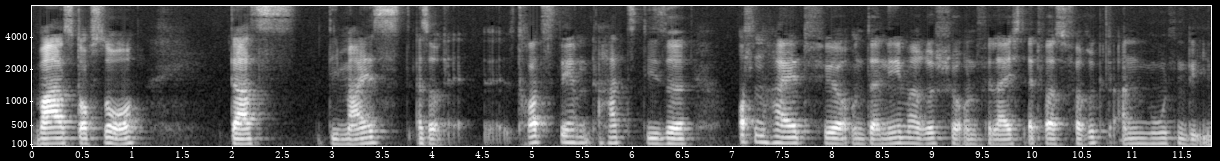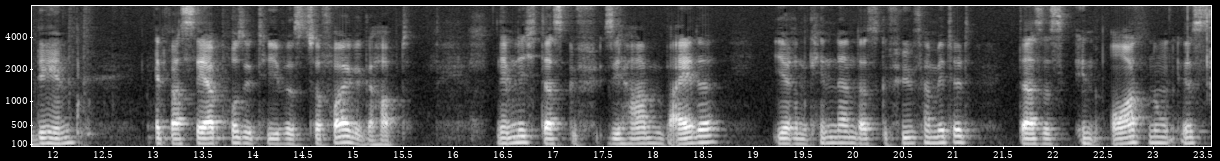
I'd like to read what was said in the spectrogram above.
war es doch so, dass die meist, also äh, trotzdem hat diese Offenheit für unternehmerische und vielleicht etwas verrückt anmutende Ideen etwas sehr Positives zur Folge gehabt. Nämlich, dass sie haben beide ihren Kindern das Gefühl vermittelt, dass es in Ordnung ist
